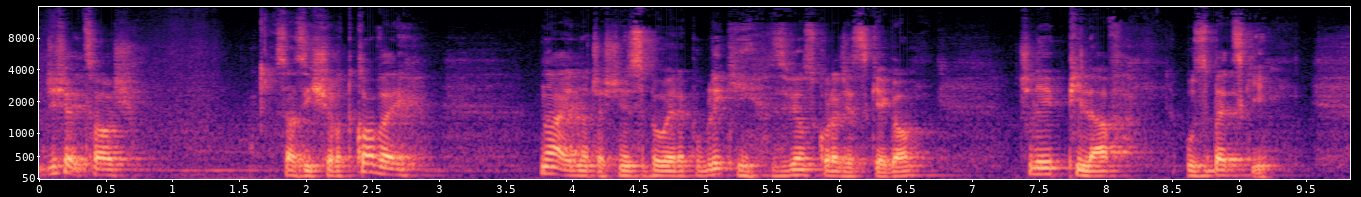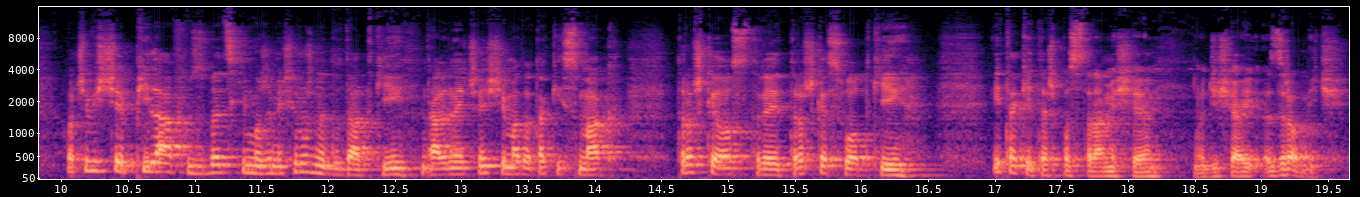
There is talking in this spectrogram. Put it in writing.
Dzisiaj coś z Azji Środkowej, no a jednocześnie z byłej Republiki Związku Radzieckiego, czyli pilaw uzbecki. Oczywiście pilaw uzbecki może mieć różne dodatki, ale najczęściej ma to taki smak troszkę ostry, troszkę słodki i taki też postaramy się dzisiaj zrobić.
